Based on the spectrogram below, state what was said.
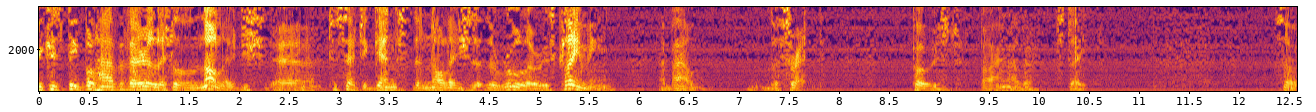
because people have very little set against the knowledge that the ruler is claiming about the threat posed by another state. So if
